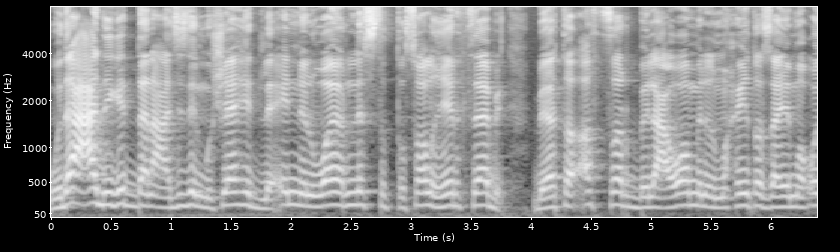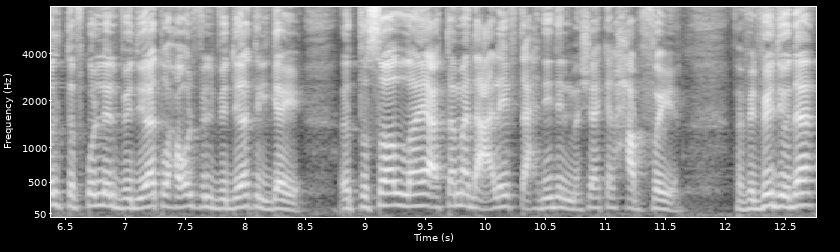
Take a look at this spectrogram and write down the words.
وده عادي جدا عزيزي المشاهد لأن ال wireless اتصال غير ثابت بيتأثر بالعوامل المحيطة زي ما قلت في كل الفيديوهات وهقول في الفيديوهات الجاية. اتصال لا يعتمد عليه في تحديد المشاكل حرفيا. ففي الفيديو ده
